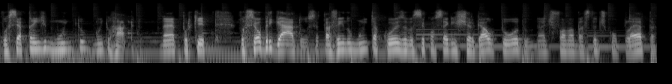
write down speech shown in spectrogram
você aprende muito, muito rápido né? Porque você é obrigado, você está vendo muita coisa, você consegue enxergar o todo, né? De forma bastante completa.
